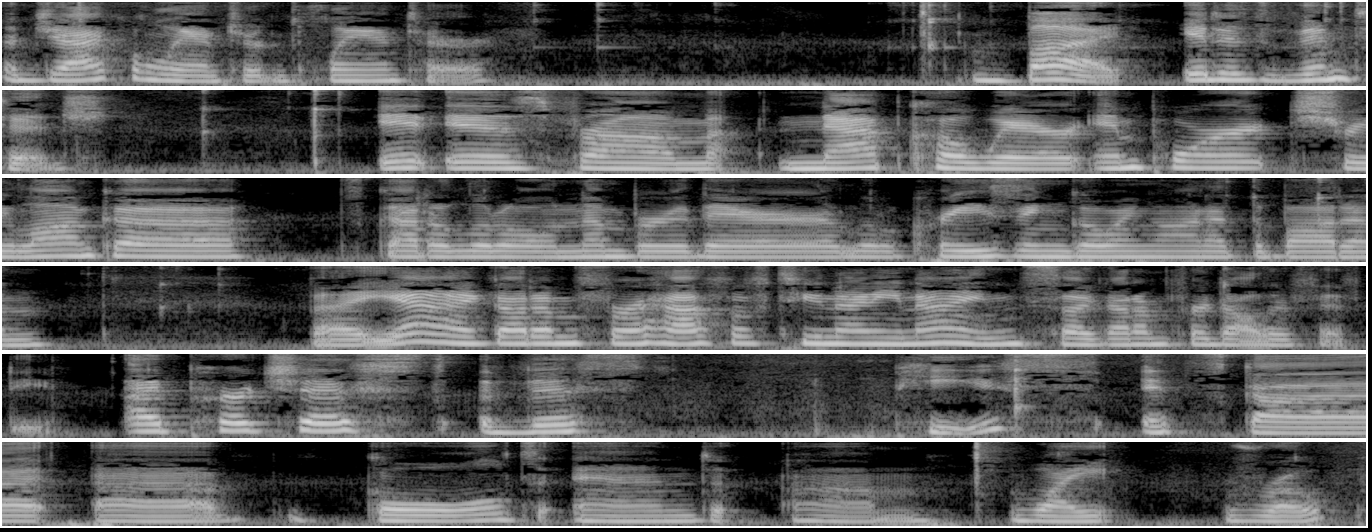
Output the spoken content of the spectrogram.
a jack-o'-lantern planter. But it is vintage. It is from Napcoware Import, Sri Lanka. It's got a little number there, a little crazing going on at the bottom. But yeah, I got them for half of two ninety nine, so I got them for $1.50. I purchased this piece. It's got uh, gold and um, white rope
